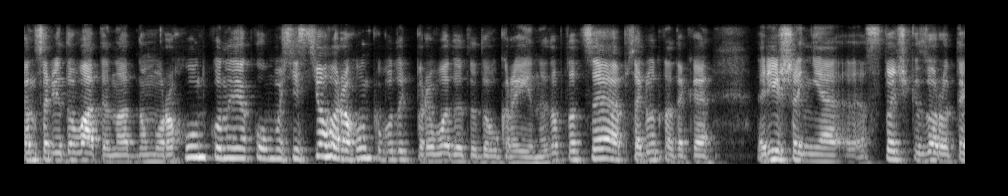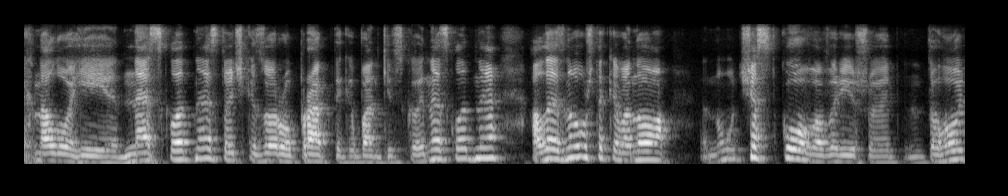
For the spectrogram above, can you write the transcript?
консолідувати на одному рахунку, на якомусь, і з цього рахунку будуть переводити до України. Тобто, це абсолютно таке рішення е, з точки зору технології не складне, з точки зору практики банківської не складне, але знову ж таки воно ну, частково вирішує того,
